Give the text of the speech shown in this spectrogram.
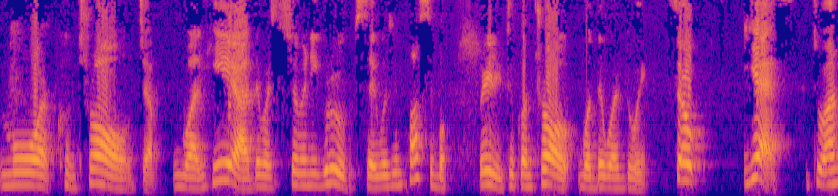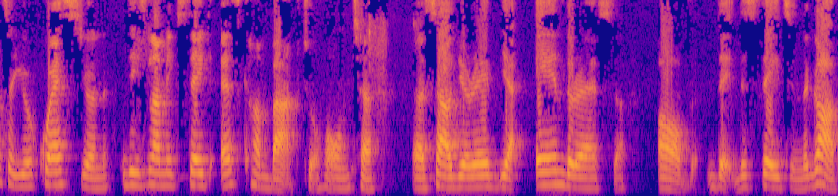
more controlled. While here, there were so many groups, it was impossible really to control what they were doing. So, yes, to answer your question, the Islamic State has come back to haunt uh, Saudi Arabia and the rest of the, the states in the Gulf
